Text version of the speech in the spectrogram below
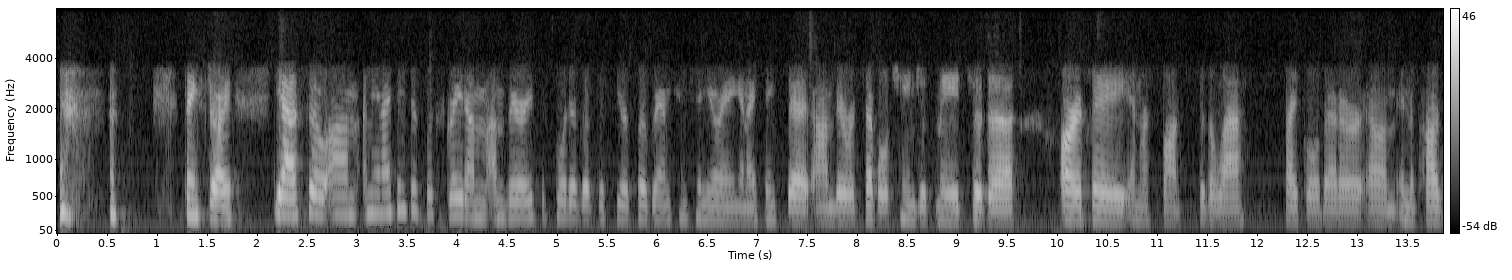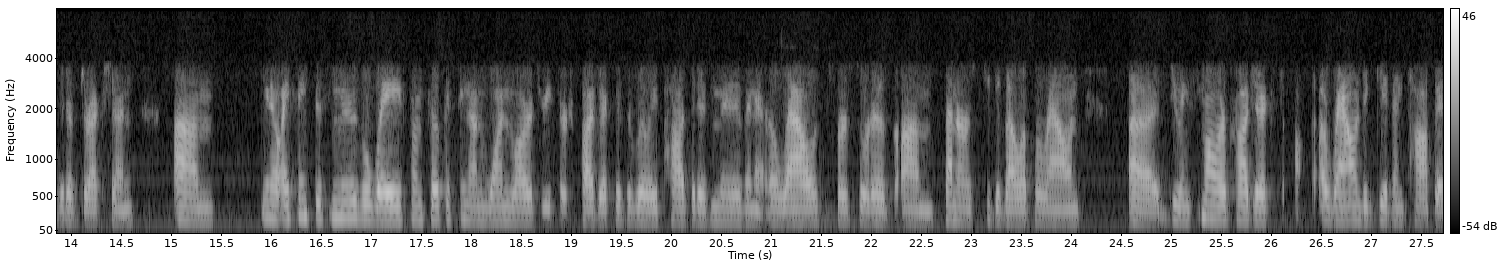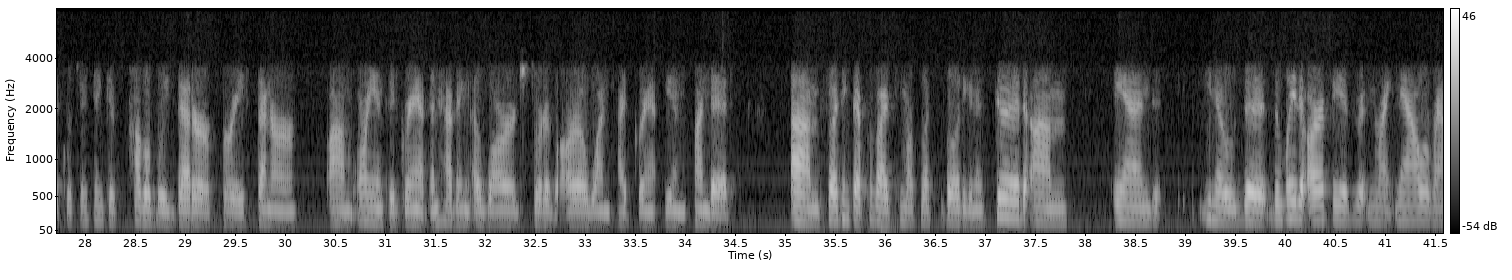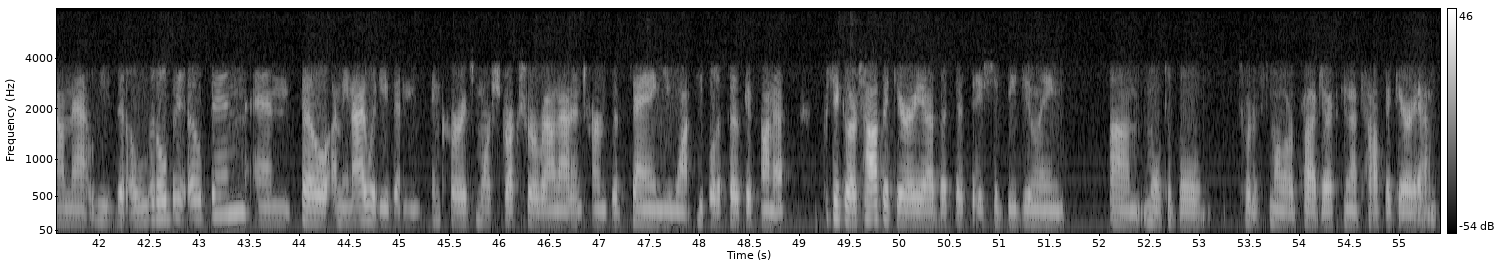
Thanks, Joy. Yeah, so um, I mean, I think this looks great. I'm I'm very supportive of the CEER program continuing, and I think that um, there were several changes made to the RFA in response to the last cycle that are um, in the positive direction. Um, you know, I think this move away from focusing on one large research project is a really positive move, and it allows for sort of um, centers to develop around uh, doing smaller projects around a given topic, which I think is probably better for a center um, oriented grant than having a large sort of R01 type grant being funded. Um, so I think that provides some more flexibility and is good. Um, and you know the the way the RFA is written right now around that leaves it a little bit open. And so I mean I would even encourage more structure around that in terms of saying you want people to focus on a particular topic area, but that they should be doing um, multiple sort of smaller projects in that topic area.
